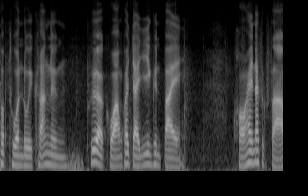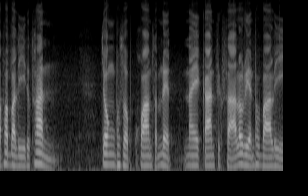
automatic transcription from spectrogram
ทบทวนดูอีกครั้งหนึ่ง เพื่อความเข้าใจยิ่งขึ้นไป ขอให้นักศึกษาพระบาลีทุกท่าน จงประสบความสำเร็จ ในการศึกษาเราเรียนพระบาลี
